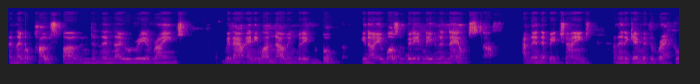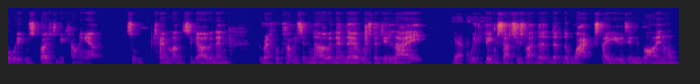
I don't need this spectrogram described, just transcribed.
and they were postponed and then they were rearranged without anyone knowing we'd even booked them. You know, it wasn't, we didn't even announce stuff and then they've been changed. And then again with the record, it was supposed to be coming out sort of 10 months ago and then the record company said no. And then there was a delay yeah. with things such as like the, the, the wax they use in the vinyl.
